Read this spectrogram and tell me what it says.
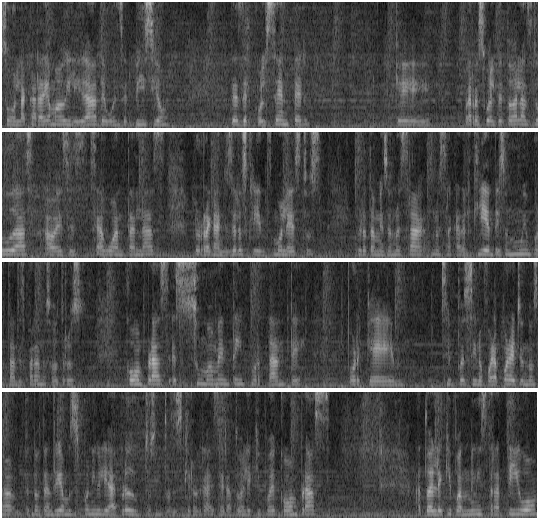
son la cara de amabilidad, de buen servicio, desde el call center que pues, resuelve todas las dudas, a veces se aguantan las, los regaños de los clientes molestos, pero también son nuestra, nuestra cara al cliente y son muy importantes para nosotros. Compras es sumamente importante porque si, pues, si no fuera por ellos no, no tendríamos disponibilidad de productos, entonces quiero agradecer a todo el equipo de compras, a todo el equipo administrativo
